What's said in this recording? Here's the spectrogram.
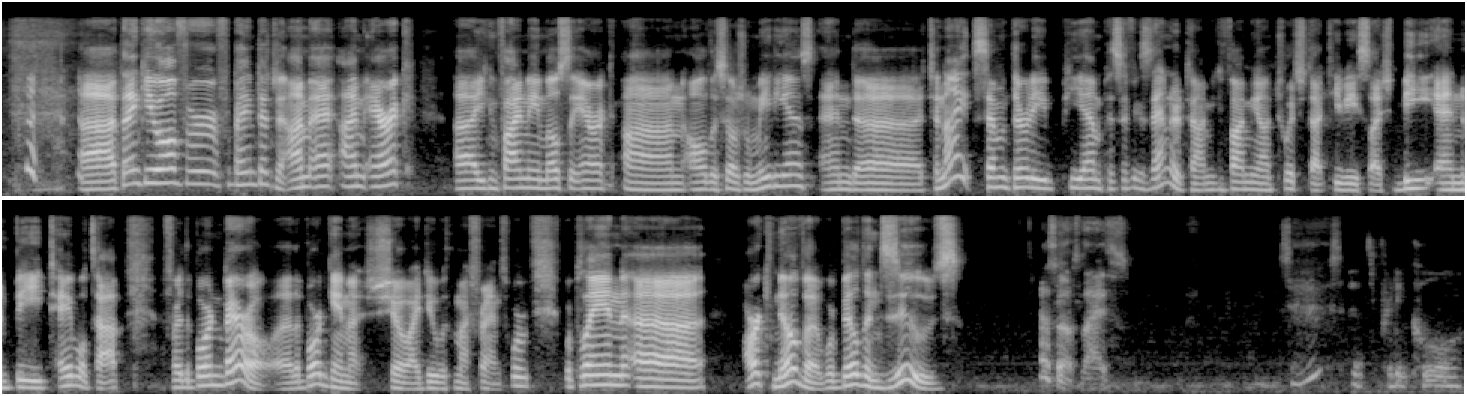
uh, thank you all for for paying attention. I'm I'm Eric. Uh, you can find me mostly Eric on all the social medias. And uh, tonight, 7:30 p.m. Pacific Standard Time, you can find me on Twitch.tv/slash BNB Tabletop for the Board and Barrel, uh, the board game show I do with my friends. We're we're playing uh, Ark Nova. We're building zoos. That sounds nice. Zoos? That's pretty cool.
